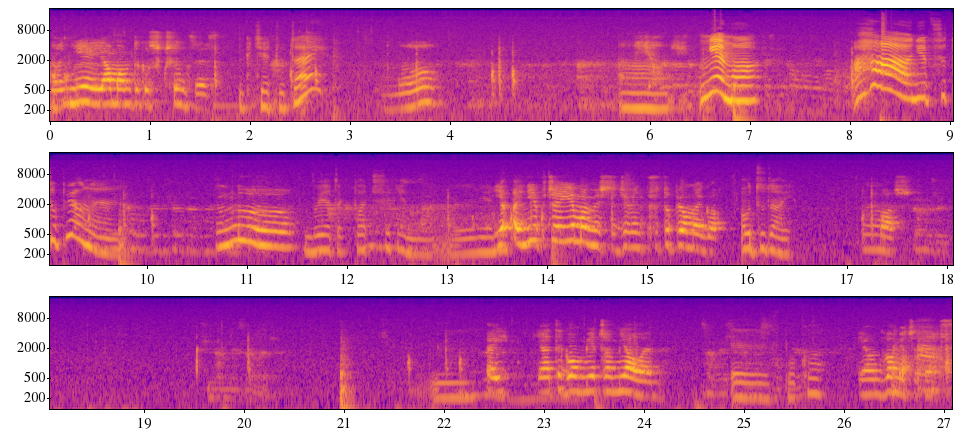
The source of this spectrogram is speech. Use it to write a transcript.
No nie, ja mam tylko w skrzynce. jest. Gdzie tutaj? No. A, nie ma. Aha, nie przetopiony. No. Bo ja tak patrzę, nie ma. Ale nie... Ja, a nie, przecież ja mam jeszcze dziewięć przytopionego. O, tutaj. Masz. Mm, Ej, ja tego miecza miałem. yy, spoko. Ja mam dwa miecze teraz.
